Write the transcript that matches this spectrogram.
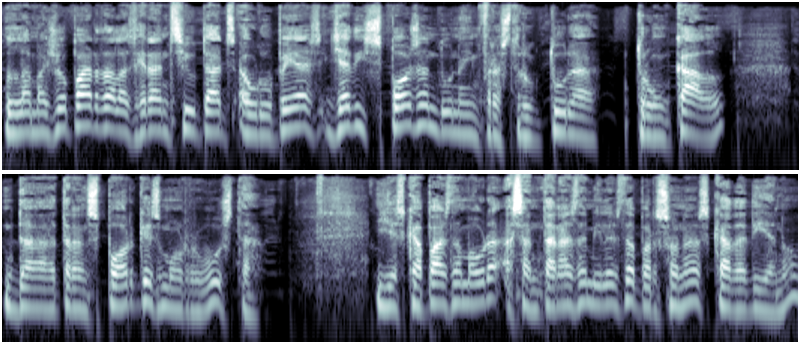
la major part de les grans ciutats europees ja disposen d'una infraestructura troncal de transport que és molt robusta i és capaç de moure a centenars de milers de persones cada dia. No?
